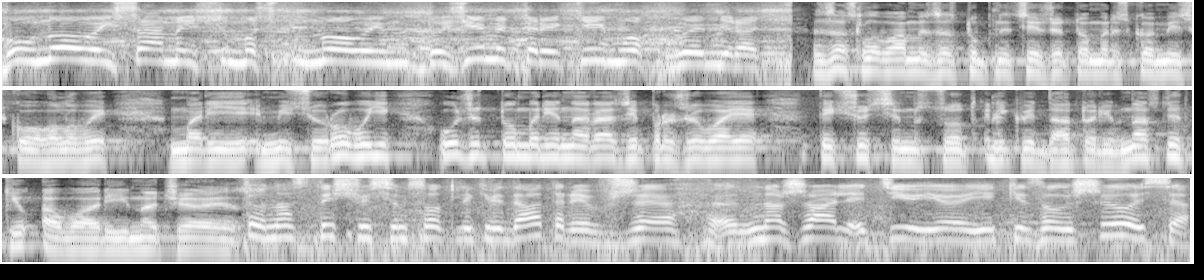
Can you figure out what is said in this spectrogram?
був новий самий новий дозіметр, який мог виміряти. За словами заступниці Житомирського міського голови Марії Місюрової, у Житомирі наразі проживає 1700 ліквідаторів наслідків аварії на ЧАЕС. У нас 1700 ліквідаторів. Вже е, на жаль, ті, е, які залишилися,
